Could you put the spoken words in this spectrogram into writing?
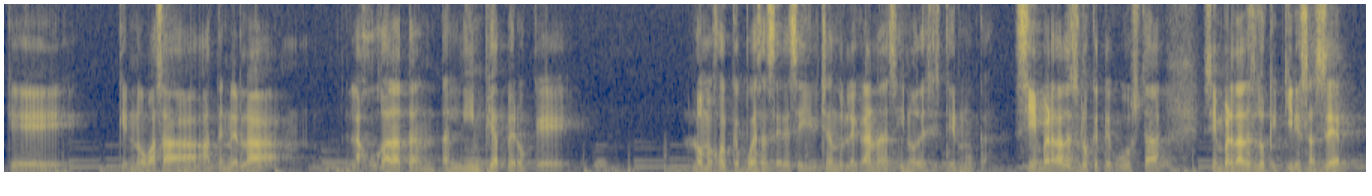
que, que no vas a, tener la, jugada tan, tan limpia, pero que lo mejor que puedes hacer es seguir echándole ganas y no desistir nunca. Si en verdad es lo que te gusta, si en verdad es lo que quieres hacer,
